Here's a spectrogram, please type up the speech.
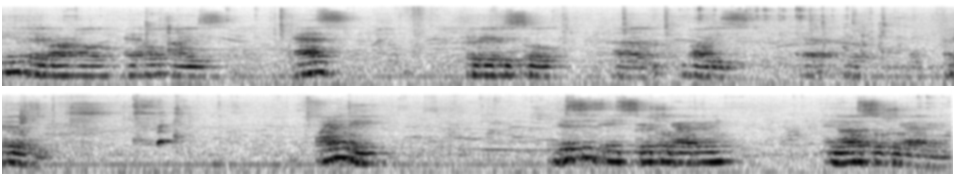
in the Darbar hall at all times as per their physical uh, body's uh, ability. Finally, this is a spiritual gathering and not a social gathering.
